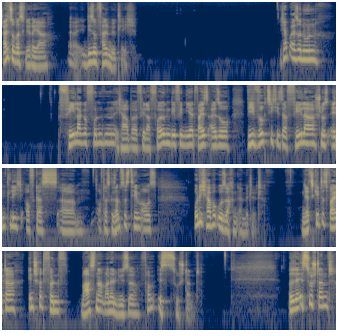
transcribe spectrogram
Also was wäre ja äh, in diesem Fall möglich. Ich habe also nun Fehler gefunden, ich habe Fehlerfolgen definiert, weiß also, wie wirkt sich dieser Fehler schlussendlich auf das, ähm, auf das Gesamtsystem aus und ich habe Ursachen ermittelt. Und jetzt geht es weiter in Schritt 5, Maßnahmenanalyse vom Ist-Zustand. Also der Ist-Zustand,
